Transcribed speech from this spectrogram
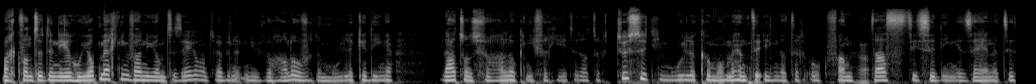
maar ik vond het een heel goede opmerking van u om te zeggen, want we hebben het nu vooral over de moeilijke dingen. Laat ons vooral ook niet vergeten dat er tussen die moeilijke momenten in, dat er ook fantastische dingen zijn. Het is,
